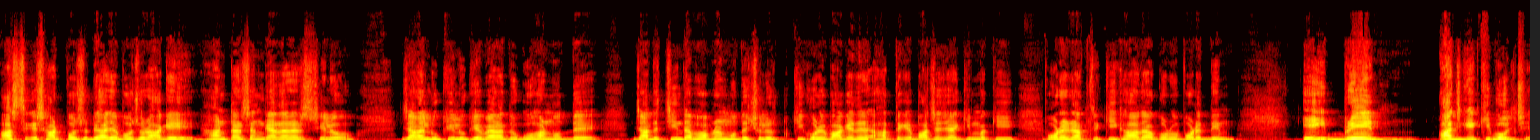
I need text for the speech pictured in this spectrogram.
আজ থেকে ষাট পঁয়ষট্টি হাজার বছর আগে হান্টার্স অ্যান্ড গ্যাদারার্স ছিল, যারা লুকিয়ে লুকিয়ে বেড়াতো গুহার মধ্যে যাদের চিন্তা ভাবনার মধ্যে ছিল কি করে বাঘেদের হাত থেকে বাঁচা যায় কিংবা কি পরের রাত্রে কি খাওয়া দাওয়া করব পরের দিন, এই ব্রেন আজকে কি বলছে?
